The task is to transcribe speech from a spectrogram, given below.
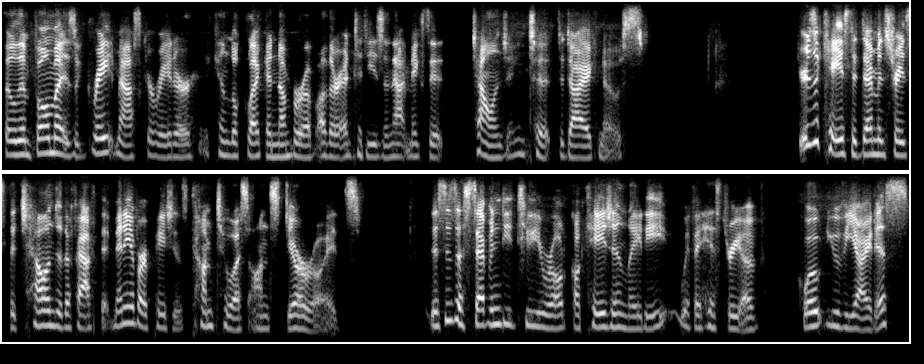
The lymphoma is a great masquerader. It can look like a number of other entities, and that makes it challenging to, to diagnose. Here's a case that demonstrates the challenge of the fact that many of our patients come to us on steroids. This is a 72 year old Caucasian lady with a history of, quote, uveitis.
